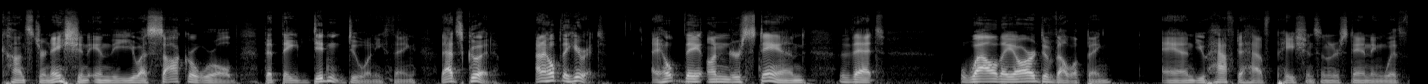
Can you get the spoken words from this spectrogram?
consternation in the US soccer world that they didn't do anything. That's good. And I hope they hear it. I hope they understand that while they are developing, and you have to have patience and understanding with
